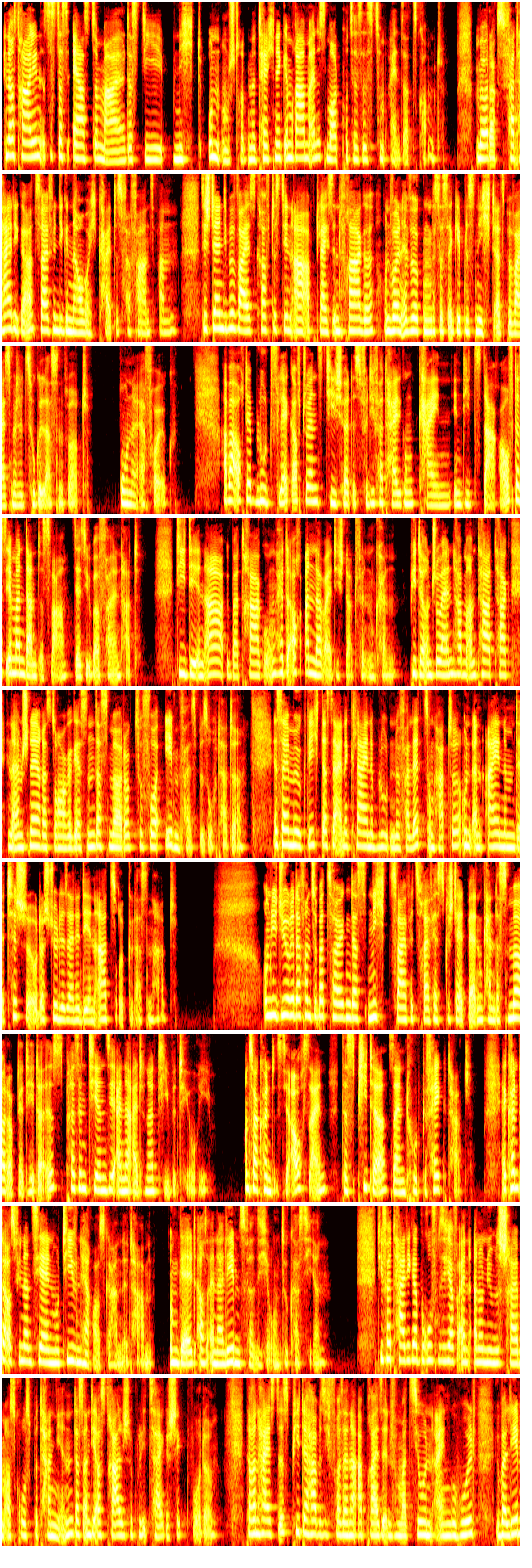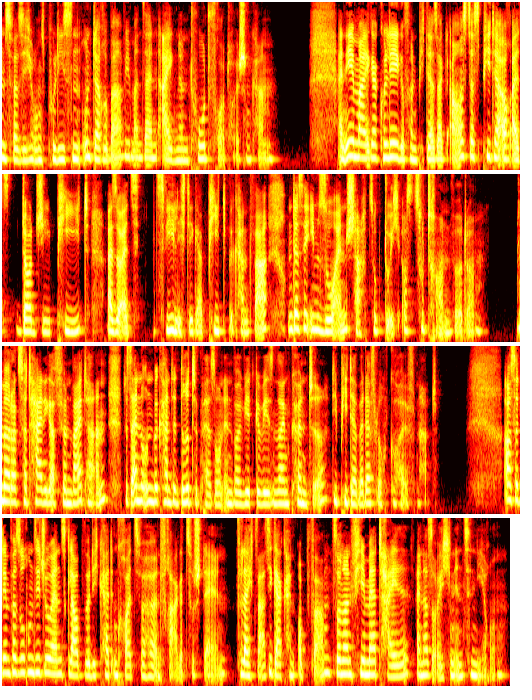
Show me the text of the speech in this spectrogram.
In Australien ist es das erste Mal, dass die nicht unumstrittene Technik im Rahmen eines Mordprozesses zum Einsatz kommt. Murdochs Verteidiger zweifeln die Genauigkeit des Verfahrens an. Sie stellen die Beweiskraft des DNA-Abgleichs in Frage und wollen erwirken, dass das Ergebnis nicht als Beweismittel zugelassen wird. Ohne Erfolg. Aber auch der Blutfleck auf Joannes T-Shirt ist für die Verteidigung kein Indiz darauf, dass ihr Mandant es war, der sie überfallen hat. Die DNA-Übertragung hätte auch anderweitig stattfinden können. Peter und Joanne haben am Tattag in einem Schnellrestaurant gegessen, das Murdoch zuvor ebenfalls besucht hatte. Es sei möglich, dass er eine kleine blutende Verletzung hatte und an einem der Tische oder Stühle seine DNA zurückgelassen hat. Um die Jury davon zu überzeugen, dass nicht zweifelsfrei festgestellt werden kann, dass Murdoch der Täter ist, präsentieren sie eine alternative Theorie. Und zwar könnte es ja auch sein, dass Peter seinen Tod gefaked hat. Er könnte aus finanziellen Motiven herausgehandelt haben, um Geld aus einer Lebensversicherung zu kassieren. Die Verteidiger berufen sich auf ein anonymes Schreiben aus Großbritannien, das an die australische Polizei geschickt wurde. Darin heißt es, Peter habe sich vor seiner Abreise Informationen eingeholt über Lebensversicherungspolicen und darüber, wie man seinen eigenen Tod vortäuschen kann. Ein ehemaliger Kollege von Peter sagt aus, dass Peter auch als Dodgy Pete, also als zwielichtiger Pete bekannt war und dass er ihm so einen Schachzug durchaus zutrauen würde. Murdochs Verteidiger führen weiter an, dass eine unbekannte dritte Person involviert gewesen sein könnte, die Peter bei der Flucht geholfen hat. Außerdem versuchen sie Joannes Glaubwürdigkeit im Kreuzverhör in Frage zu stellen. Vielleicht war sie gar kein Opfer, sondern vielmehr Teil einer solchen Inszenierung.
